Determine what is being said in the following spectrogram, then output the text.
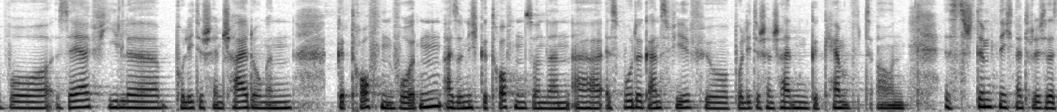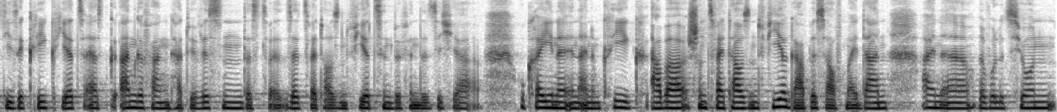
wo sehr viele politische Entscheidungen getroffen wurden. Also nicht getroffen, sondern äh, es wurde ganz viel für politische Entscheidungen gekämpft. Und es stimmt nicht natürlich, dass dieser Krieg jetzt erst angefangen hat. Wir wissen, dass seit 2014 befindet sich ja Ukraine in einem Krieg. Aber schon 2004 gab es auf Maidan eine Revolution,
